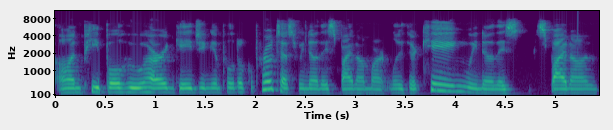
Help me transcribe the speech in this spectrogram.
on people who are engaging in political protest. We know they spied on Martin Luther King. We know they spied on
